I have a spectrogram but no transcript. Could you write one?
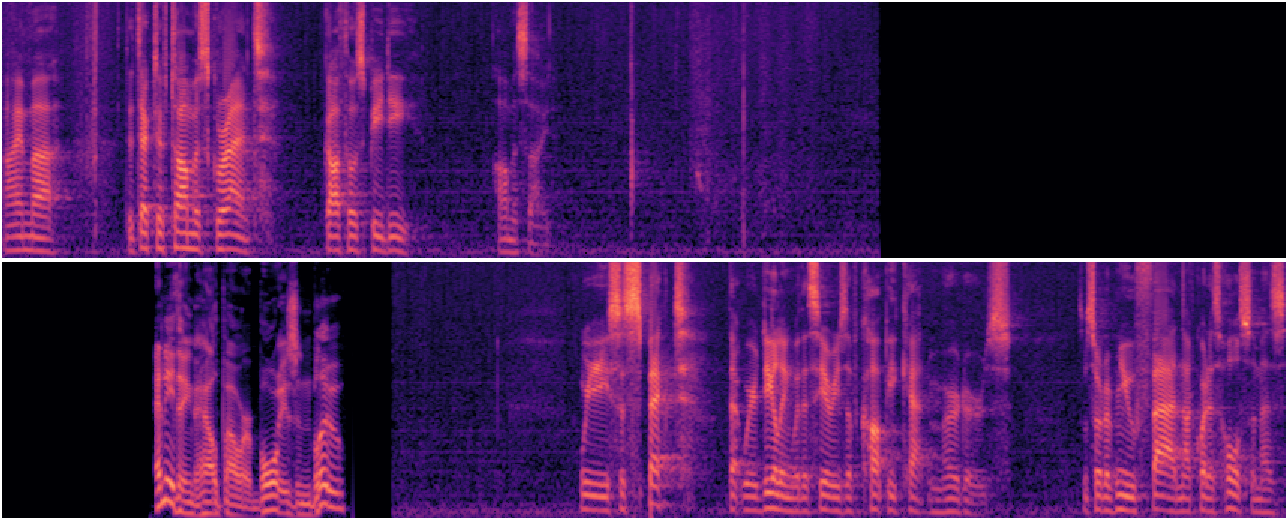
I'm uh, Detective Thomas Grant, Gothos PD. Homicide. Anything to help our boys in blue. We suspect that we're dealing with a series of copycat murders. Some sort of new fad, not quite as wholesome as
